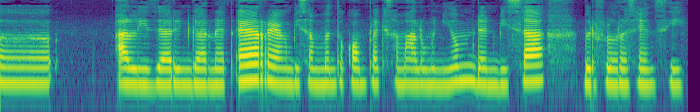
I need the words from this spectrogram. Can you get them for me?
eh, alizarin garnet R yang bisa membentuk kompleks sama aluminium dan bisa berfluoresensi.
